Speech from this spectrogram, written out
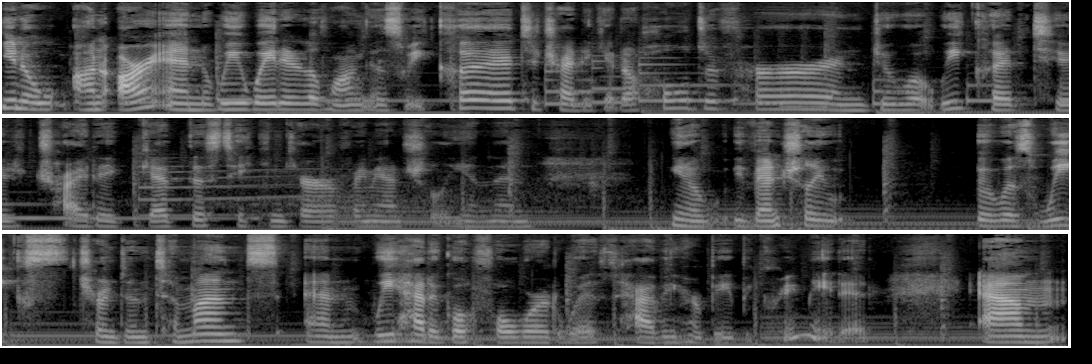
you know, on our end, we waited as long as we could to try to get a hold of her and do what we could to try to get this taken care of financially. And then, you know, eventually it was weeks turned into months and we had to go forward with having her baby cremated um,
